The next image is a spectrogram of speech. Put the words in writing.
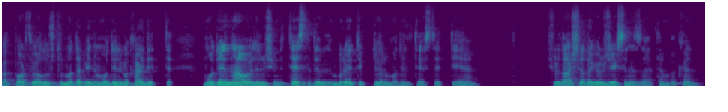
bak portföy oluşturmada benim modelimi kaydetti. Modeli ne yapabilirim şimdi? Test edebilirim. Buraya tıklıyorum modeli test et diye. Şurada aşağıda göreceksiniz zaten bakın.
